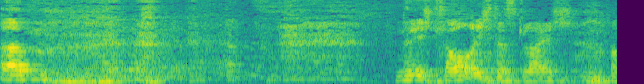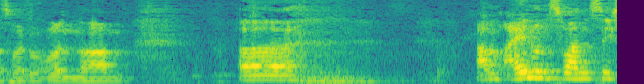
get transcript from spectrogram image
Ähm, ne, ich klaue euch das gleich, was wir gewonnen haben. Äh, am 21.,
